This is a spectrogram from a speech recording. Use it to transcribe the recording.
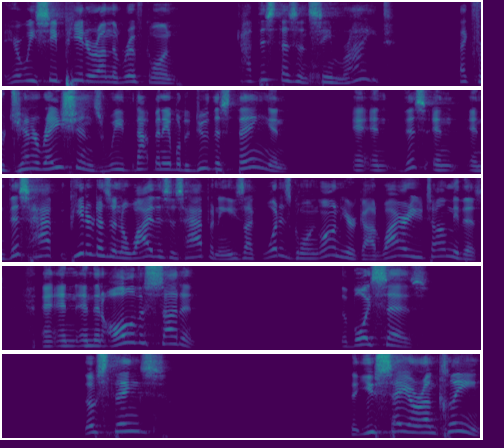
Here we see Peter on the roof going, God, this doesn't seem right. Like for generations, we've not been able to do this thing. And and, and this and and this happened. Peter doesn't know why this is happening. He's like, "What is going on here, God? Why are you telling me this?" And and, and then all of a sudden, the voice says, "Those things that you say are unclean,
